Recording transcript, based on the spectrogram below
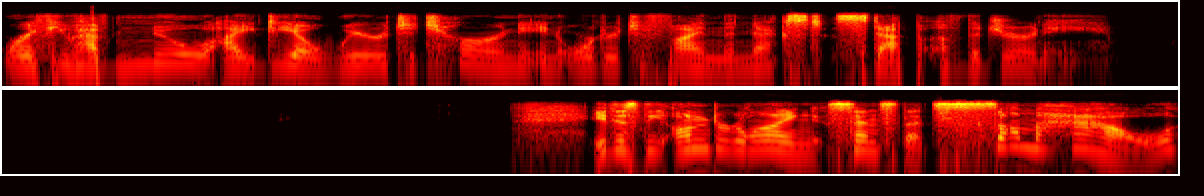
or if you have no idea where to turn in order to find the next step of the journey. It is the underlying sense that somehow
